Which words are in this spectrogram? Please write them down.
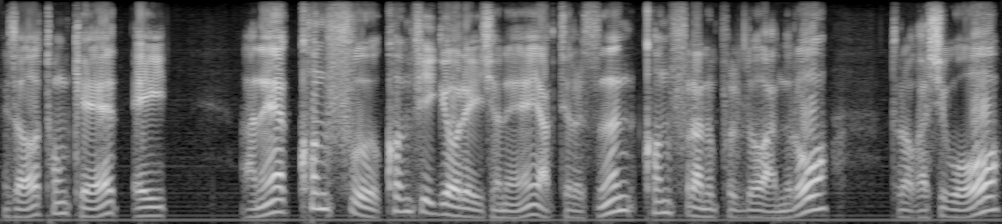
그래서 톰캣 8 안에 conf 컨피규레이션의 약자를 쓰는 conf라는 폴더 안으로 들어가시고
